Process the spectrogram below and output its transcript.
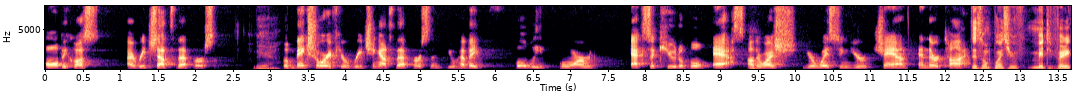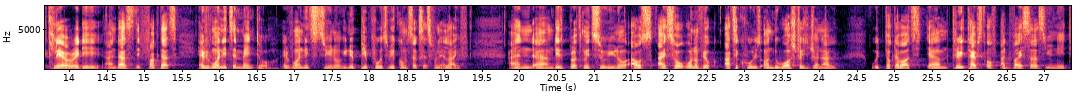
all because I reached out to that person. Yeah. But make sure if you're reaching out to that person, you have a fully formed, executable ask. Otherwise, you're wasting your chance and their time. There's one point you've made very clear already, and that's the fact that everyone needs a mentor. Everyone needs to, you know, you need people to become successful in life. And um, this brought me to, you know, I was I saw one of your articles on the Wall Street Journal. We talked about um, three types of advisors you need.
